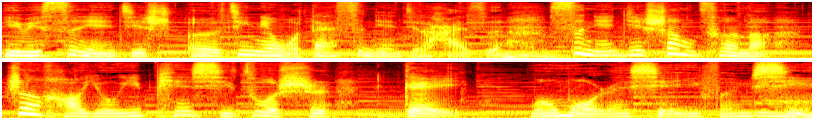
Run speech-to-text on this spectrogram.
因为四年级是呃，今年我带四年级的孩子，四年级上册呢，正好有一篇习作是给某某人写一封信。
